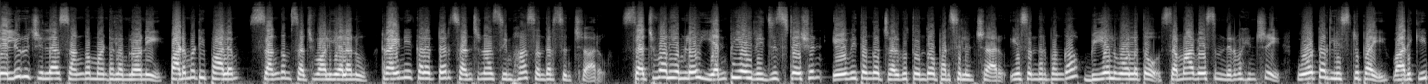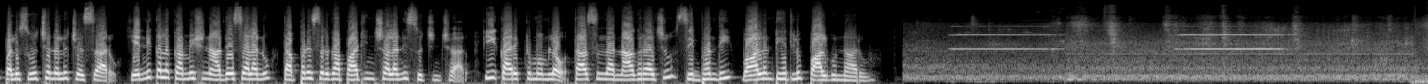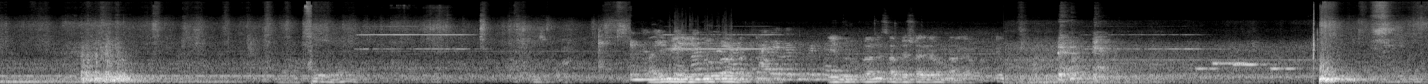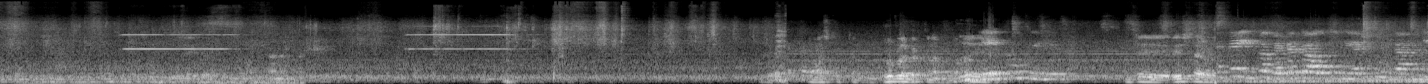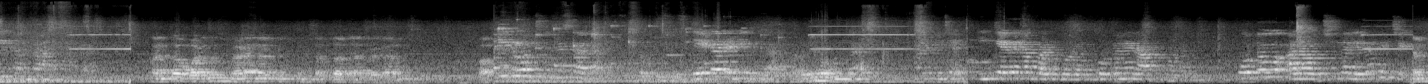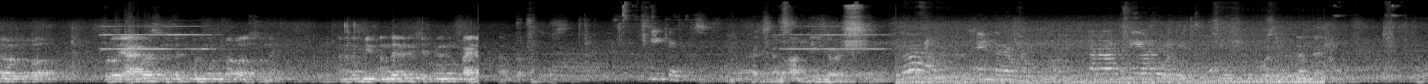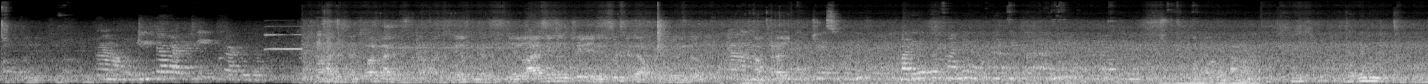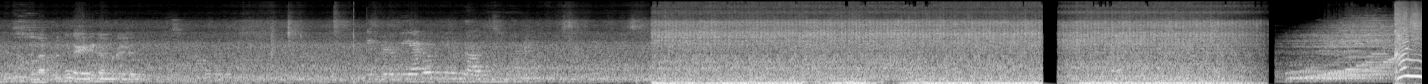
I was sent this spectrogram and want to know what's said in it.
నెల్లూరు జిల్లా సంగం మండలంలోని పడమటిపాలెం సంఘం సచివాలయాలను ట్రైనీ కలెక్టర్ సంచనా సింహ సందర్శించారు. సచివాలయంలో ఎన్పీఐ రిజిస్ట్రేషన్ ఏ విధంగా జరుగుతుందో పరిశీలించారు. ఈ సందర్భంగా బీఎల్ఓలతో సమావేశం నిర్వహించి ఓటర్ లిస్టుపై వారికి పలు సూచనలు చేశారు. ఎన్నికల కమిషన్ ఆదేశాలను తప్పనిసరిగా పాటించాలని సూచించారు. ఈ కార్యక్రమంలో తహసీల్దార్ నాగరాజు సిబ్బంది వాలంటీర్లు పాల్గొన్నారు. అది మీ ఈ గ్రూప్లో ఈ గ్రూప్లోనే గారు ఉన్నారు కాబట్టి. గ్రూప్లో ఏ ఇది? అంటే రిజిస్టర్ వాటి గురించి మేడం గారు చెప్తారు దాని ప్రకారం డేటా రెడీ. ఇంకేదైనా పడుకోవడం ఫోటోనే రాకపోవడం ఫోటో అలా వచ్చిందా లేదా మీరు చెక్ సెకండ్ రోజులో ఇప్పుడు అడ్వర్టైజ్మెంట్ కొన్ని కొన్ని రోజులు వస్తున్నాయి. అందుకని మీకు అందరికీ చెప్పినది పెడతాను. ఎంటర్ అవ్వాలి తర్వాత. మిగతా వాళ్ళని ఇప్పుడు అడుగుదాం. అది సచివాలయం. అది లాగిన్ నుంచి రిక్రూట్ కాబట్టి వీళ్ళు చేసుకుని బయోతో కానీ ఓటీపీతో కానీ ఇక్కడ విఆర్ఓ టీం రావాల్సిందా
